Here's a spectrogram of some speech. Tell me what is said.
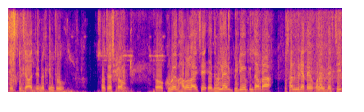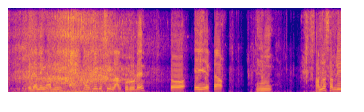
বুধপুর যাওয়ার জন্য কিন্তু সচেষ্ট। তো খুবই ভালো লাগছে। এই ধরনের ভিডিও কিন্তু আমরা সোশ্যাল মিডিয়াতে অনেক দেখছি। ইদানিং আমি পৌঁছে গেছি লালপুর রোডে তো এই একটা সামনাসামনি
